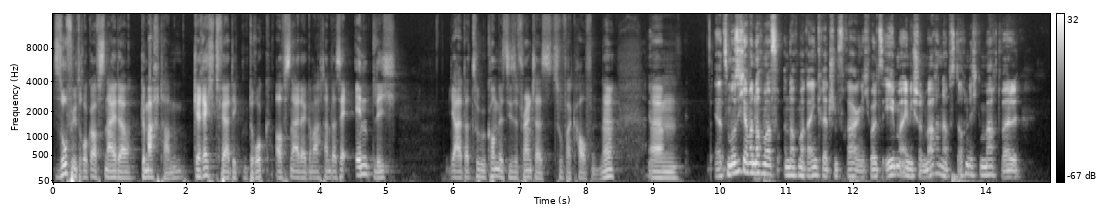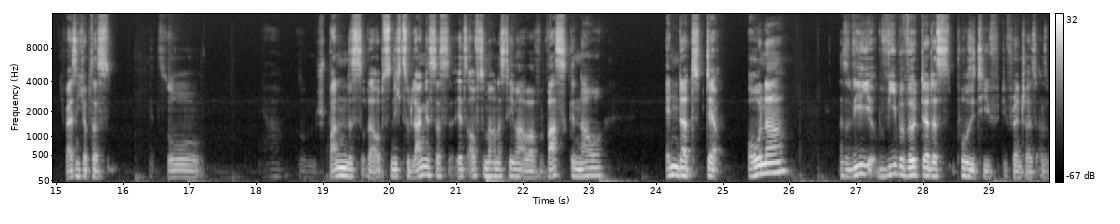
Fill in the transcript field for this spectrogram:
so viel Druck auf Snyder gemacht haben, gerechtfertigten Druck auf Snyder gemacht haben, dass er endlich ja dazu gekommen ist, diese Franchise zu verkaufen. Ne? Ja. Ähm, Jetzt muss ich aber noch mal, noch mal reingrätschen fragen. Ich wollte es eben eigentlich schon machen, habe es doch nicht gemacht, weil ich weiß nicht, ob das jetzt so, spannendes oder ob es nicht zu lang ist, das jetzt aufzumachen, das Thema. Aber was genau ändert der Owner also wie, wie bewirkt er das positiv, die Franchise? Also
